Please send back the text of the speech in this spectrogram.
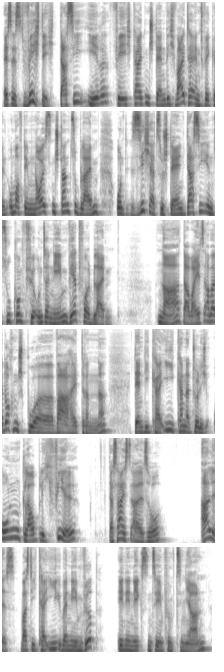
Es ist wichtig, dass sie ihre Fähigkeiten ständig weiterentwickeln, um auf dem neuesten Stand zu bleiben und sicherzustellen, dass sie in Zukunft für Unternehmen wertvoll bleiben. Na, da war jetzt aber doch eine Spur Wahrheit drin, ne? Denn die KI kann natürlich unglaublich viel, das heißt also, alles, was die KI übernehmen wird in den nächsten 10, 15 Jahren,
